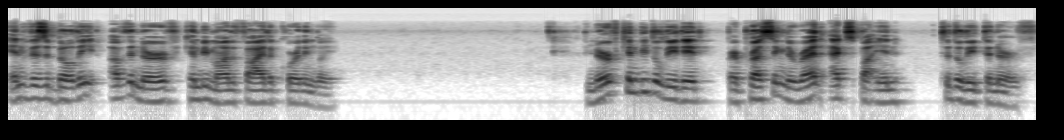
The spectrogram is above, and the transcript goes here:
and visibility of the nerve can be modified accordingly. A nerve can be deleted by pressing the red X button to delete the nerve.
